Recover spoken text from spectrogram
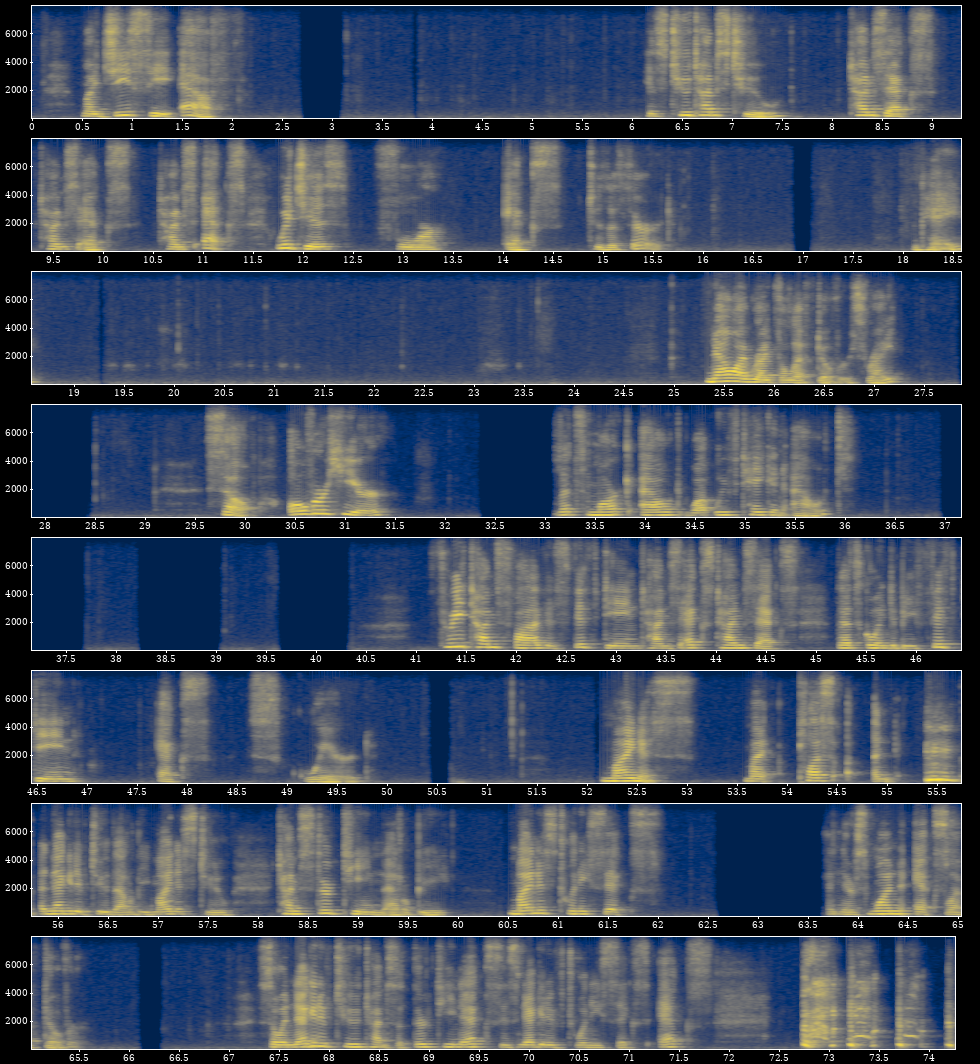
My GCF is 2 times 2 times x times x times x, which is 4x to the third. Okay. Now I write the leftovers, right? So over here, let's mark out what we've taken out. Three times five is 15 times x times x. That's going to be 15 x squared. Minus my plus a, a negative 2, that'll be minus 2, times 13, that'll be minus 26, and there's one x left over. So a negative 2 times the 13x is negative 26x.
